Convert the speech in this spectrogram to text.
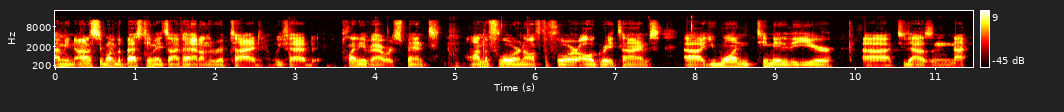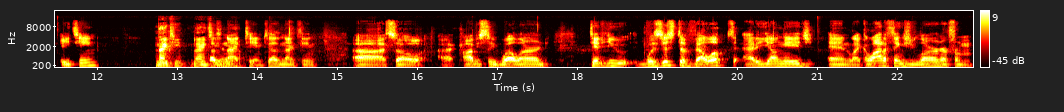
I mean, honestly, one of the best teammates I've had on the Riptide. We've had plenty of hours spent on the floor and off the floor, all great times. Uh, you won Teammate of the Year, uh, 2018. 19, 19, 2019, 2019. Uh, so uh, obviously well earned. Did you was this developed at a young age? And like a lot of things you learn are from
